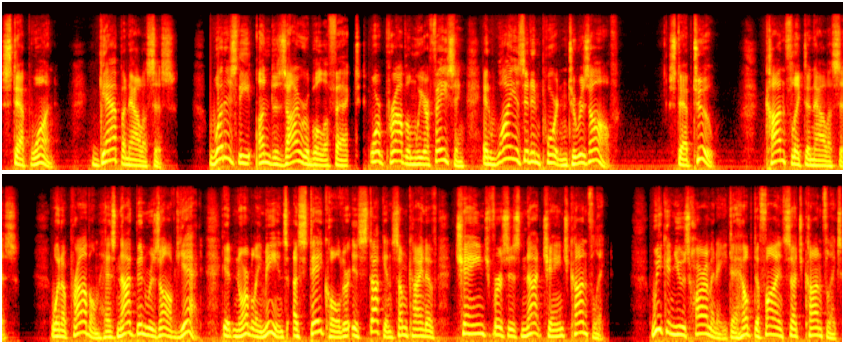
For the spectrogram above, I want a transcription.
Step 1. Gap analysis. What is the undesirable effect or problem we are facing and why is it important to resolve? Step 2. Conflict analysis. When a problem has not been resolved yet, it normally means a stakeholder is stuck in some kind of change versus not change conflict. We can use Harmony to help define such conflicts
